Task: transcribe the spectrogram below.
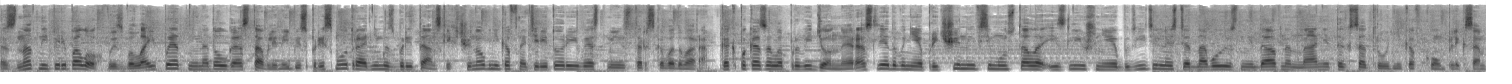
Знатный переполох вызвал iPad, ненадолго оставленный без присмотра одним из британских чиновников на территории Вестминстерского двора. Как показало проведенное расследование, причиной всему стала излишняя бдительность одного из недавно нанятых сотрудников комплекса.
